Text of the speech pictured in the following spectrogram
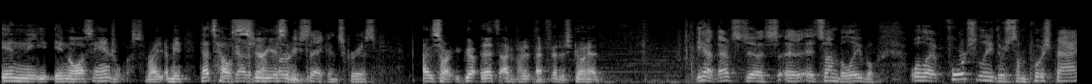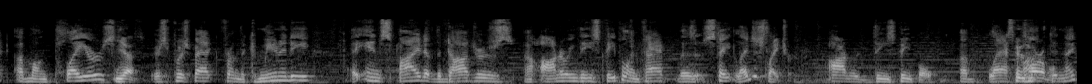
in the in Los Angeles, right? I mean, that's how serious. About Thirty and, seconds, Chris. I'm sorry. That's I'm, I'm finished. Go ahead. Yeah, that's just uh, it's unbelievable. Well, uh, fortunately, there's some pushback among players. Yes. There's pushback from the community, in spite of the Dodgers uh, honoring these people. In fact, the state legislature honored these people uh, last month, horrible. didn't they?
